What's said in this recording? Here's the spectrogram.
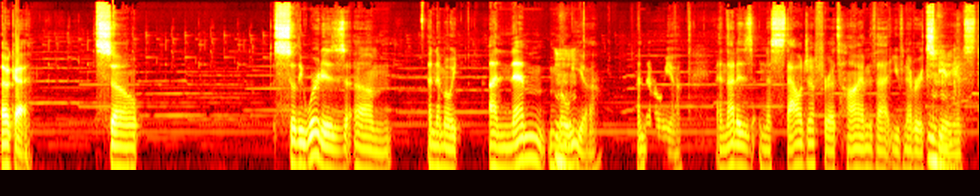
Okay. So so the word is um anemo anemoia. Anemoia. And that is nostalgia for a time that you've never experienced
